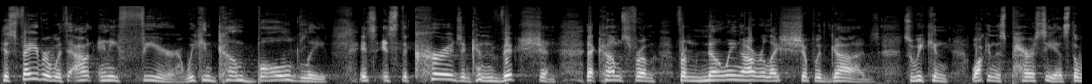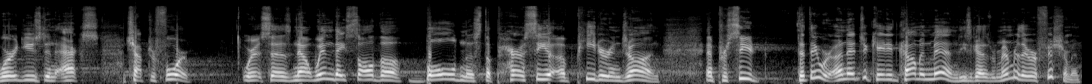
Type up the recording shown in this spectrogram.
his favor without any fear. We can come boldly. It's, it's the courage and conviction that comes from, from knowing our relationship with God. So we can walk in this parrhesia. It's the word used in Acts chapter 4, where it says, Now when they saw the boldness, the parrhesia of Peter and John, and perceived that they were uneducated common men. These guys, remember, they were fishermen.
